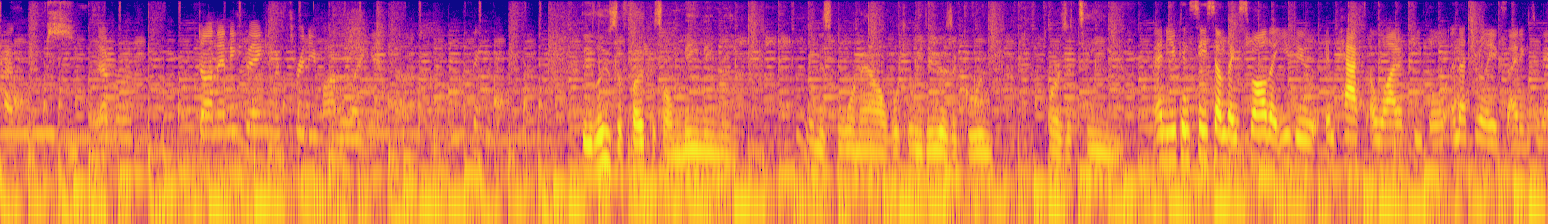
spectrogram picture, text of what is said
hadn't ever done anything with 3D modeling, and uh, They lose the focus on me, me, me. And it's more now, what can we do as a group or as a team and you can see something small that you do impact a lot of people, and that's really exciting to me.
